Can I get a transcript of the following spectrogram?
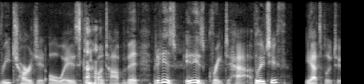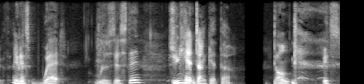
recharge it always, keep Uh-huh. on top of it. But it is it is great to have. Bluetooth? Yeah, it's Bluetooth, and it's wet resistant. So you, can can't get dunk it though. Dunk. It's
